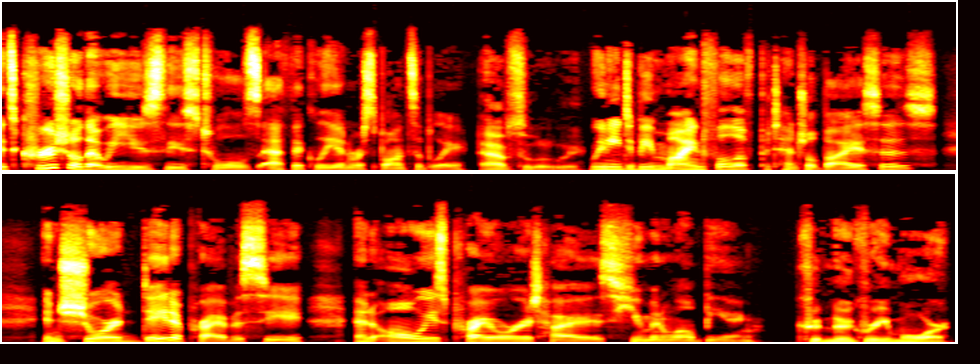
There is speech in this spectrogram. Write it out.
It's crucial that we use these tools ethically and responsibly. Absolutely. We need to be mindful of potential biases, ensure data privacy, and always prioritize human well being. Couldn't agree more.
